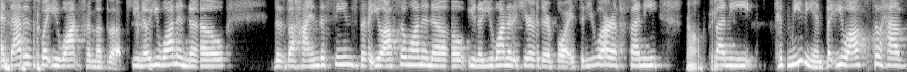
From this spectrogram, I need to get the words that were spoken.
and that is what you want from a book. You know, you want to know the behind the scenes, but you also want to know, you know, you want to hear their voice. And you are a funny, oh, funny you. comedian, but you also have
